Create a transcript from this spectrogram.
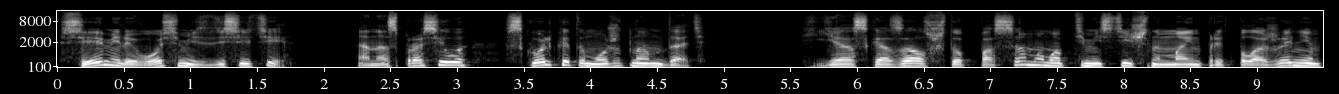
семь или восемь из десяти. Она спросила, сколько это может нам дать. Я сказал, что по самым оптимистичным моим предположениям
